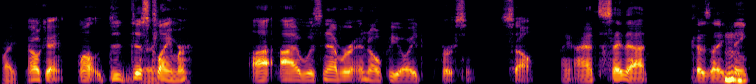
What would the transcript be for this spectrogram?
crisis. Okay. Well, d- disclaimer: I, I was never an opioid person, so I, I have to say that because I Hmm. think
